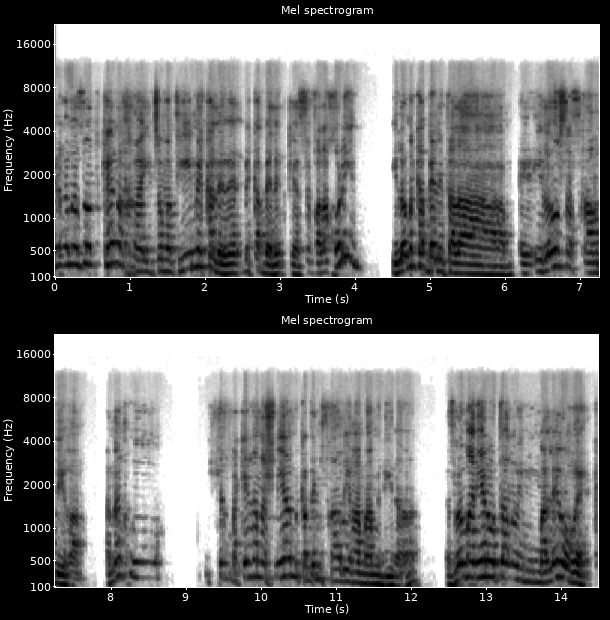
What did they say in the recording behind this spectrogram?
הקרן הזאת כן אחראית, זאת אומרת, היא מקבלת, מקבלת כסף על החולים, היא לא מקבלת על ה... היא לא עושה שכר דירה. אנחנו בקרן השנייה מקבלים שכר דירה מהמדינה, אז לא מעניין אותנו אם הוא מלא או ריק.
